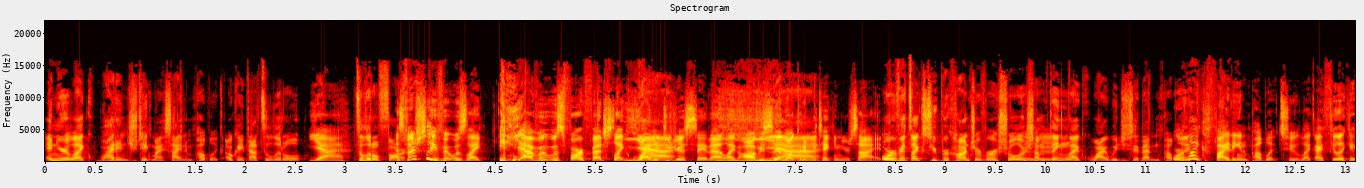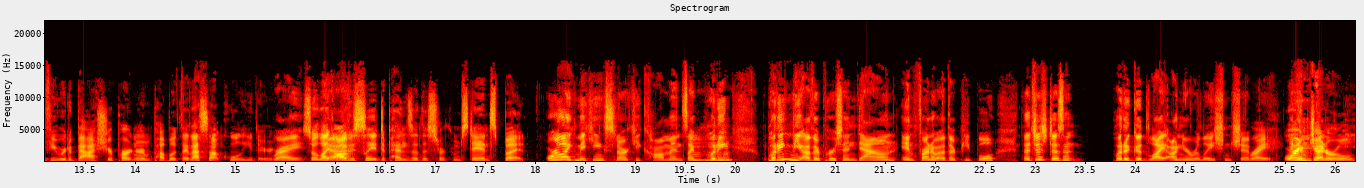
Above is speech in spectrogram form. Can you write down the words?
and you're like, why didn't you take my side in public? Okay, that's a little Yeah. it's a little far. Especially if it was like, yeah, if it was far fetched, like, why did you just say that? Like, obviously, I'm not going to be taking your side. or if it's like super controversial or something, like why would you say that in Mm-hmm. Or like fighting in public too. Like, I feel like if you were to bash your partner in public, like, that's not cool either. Right, So, like, yeah. obviously, it depends on the circumstance, but or like making snarky comments, Mm-hmm. like putting putting the other person down in front of other people. That just doesn't put a good light on your relationship. right. Or And in general.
